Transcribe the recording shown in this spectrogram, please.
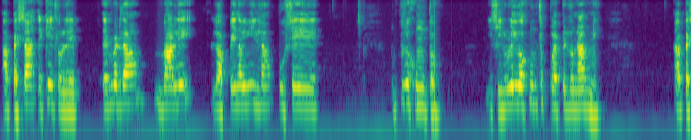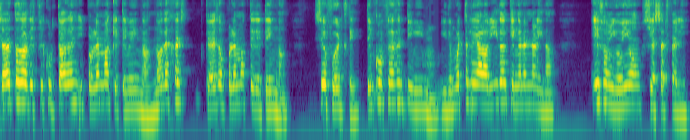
A pesar de que le, en verdad vale la pena vivirla, puse, lo puse junto. Y si lo he leído juntos, pues perdonadme. A pesar de todas las dificultades y problemas que te vengan, no dejes que esos problemas te detengan. Sé fuerte, ten confianza en ti mismo y demuéstrale a la vida quién eres en realidad. Eso, amigo mío, sí es ser feliz.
